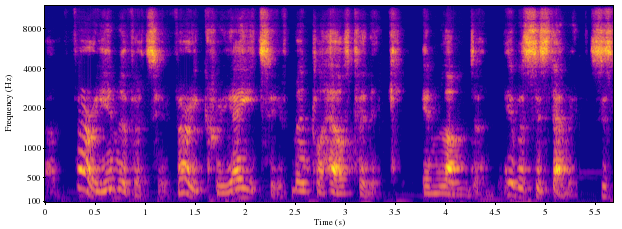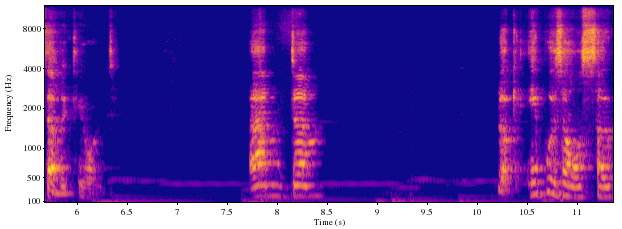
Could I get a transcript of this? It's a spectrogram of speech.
uh, very innovative, very creative mental health clinic in London. It was systemic, systemically oriented. And um, look, it was also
